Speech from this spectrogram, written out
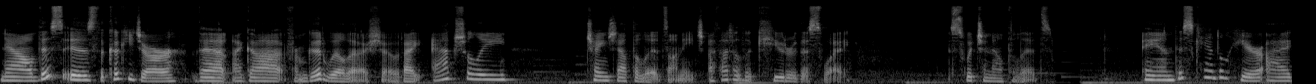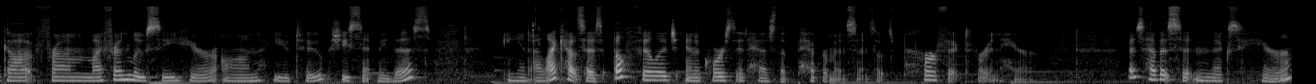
Now this is the cookie jar that I got from Goodwill that I showed. I actually changed out the lids on each. I thought it looked cuter this way, switching out the lids. And this candle here I got from my friend Lucy here on YouTube. She sent me this. And I like how it says Elf Village, and of course it has the peppermint scent, so it's perfect for in here. I just have it sitting next here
